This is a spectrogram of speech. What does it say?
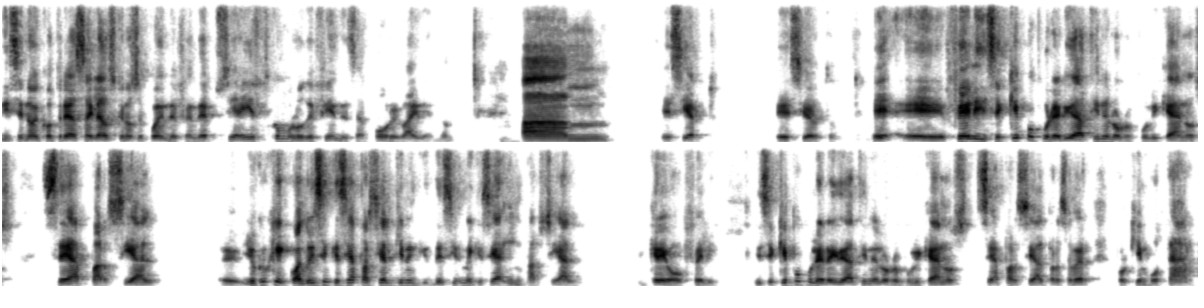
dice no encontré hay lados que no se pueden defender. Pues sí, ahí es como lo defiendes al pobre Biden, ¿no? Es cierto, es cierto. Eh, eh, Feli dice, ¿qué popularidad tienen los republicanos, sea parcial? Eh, yo creo que cuando dicen que sea parcial quieren decirme que sea imparcial, creo, Feli. Dice, ¿qué popularidad tienen los republicanos, sea parcial, para saber por quién votar?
